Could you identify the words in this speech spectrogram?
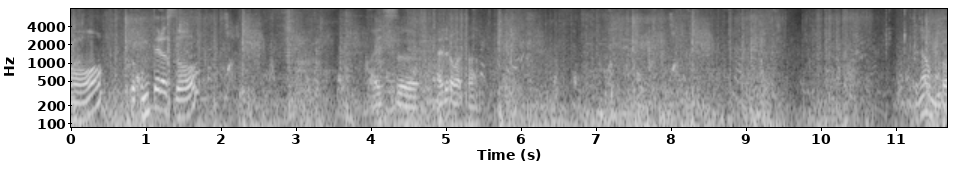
어? 너 곰 때렸어? 나이스 잘 들어갔다 그냥 물어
